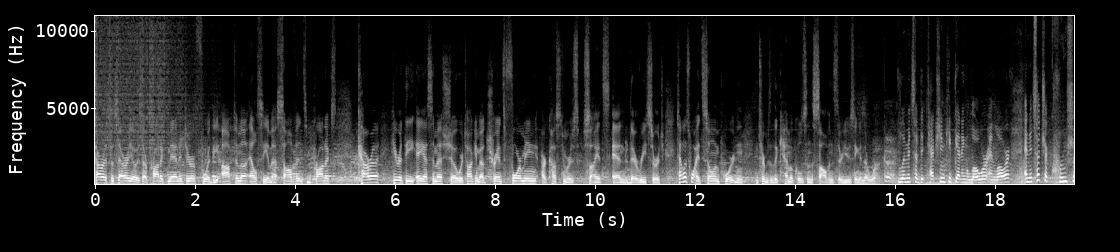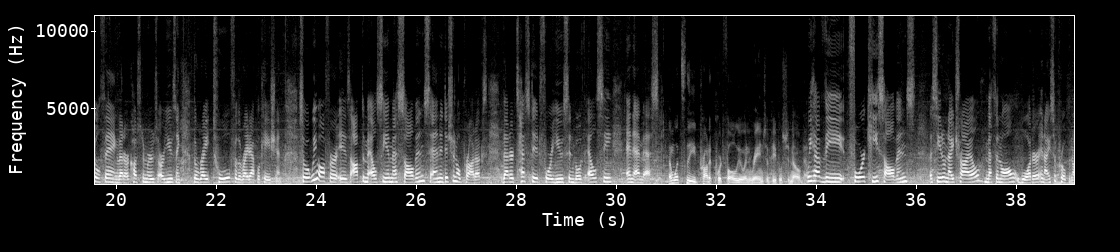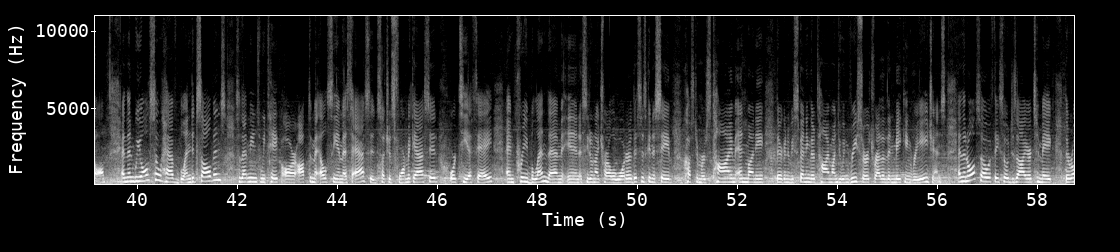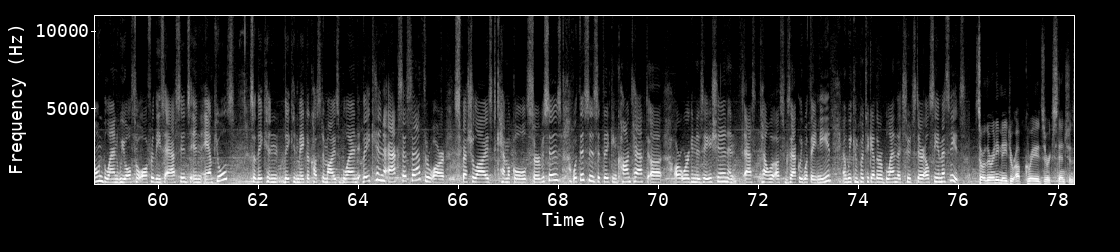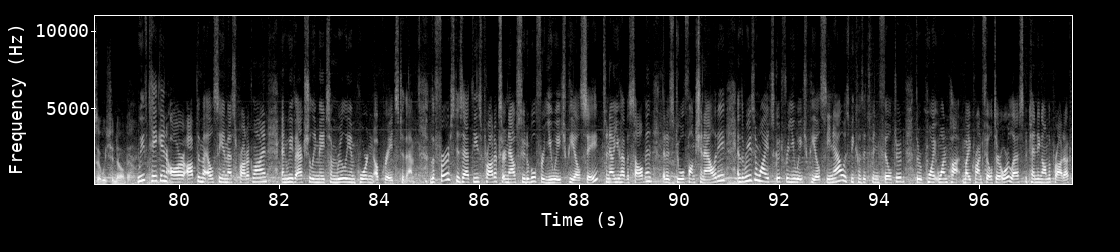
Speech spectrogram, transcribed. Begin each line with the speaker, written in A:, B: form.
A: Cara Cesario is our product manager for the Optima LCMS solvents and products. Cara, here at the ASMS show, we're talking about transforming our customers' science and their research. Tell us why it's so important in terms of the chemicals and the solvents they're using in their work.
B: Limits of detection keep getting lower and lower, and it's such a crucial thing that our customers are using the right tool for the right application. So what we offer is Optima LCMS solvents and additional products that are tested for use in both LC and MS.
A: And what's the product portfolio and range that people should know about?
B: We have the four key solvents, acetonitrile, methanol, water, and isopropanol. And then we also have blended solvents, so that means we take our Optima LCMS acids, such as formic acid or TFA, and pre-blend them in acetonitrile or water. This is going to save customers time and money. They're going to be spending their time on doing research rather than making reagents. And then also, if they so desire to make their own blend, we also offer offer these acids in ampules, so they can, they can make a customized blend. They can access that through our specialized chemical services. What this is that they can contact uh, our organization and ask, tell us exactly what they need, and we can put together a blend that suits their LCMS needs.
A: So are there any major upgrades or extensions that we should know about?
B: We've taken our Optima LCMS product line and we've actually made some really important upgrades to them. The first is that these products are now suitable for UHPLC. So now you have a solvent that has dual functionality. And the reason why it's good for UHPLC now is because it's been filtered through 0.1 micron filter or less, depending on the product.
